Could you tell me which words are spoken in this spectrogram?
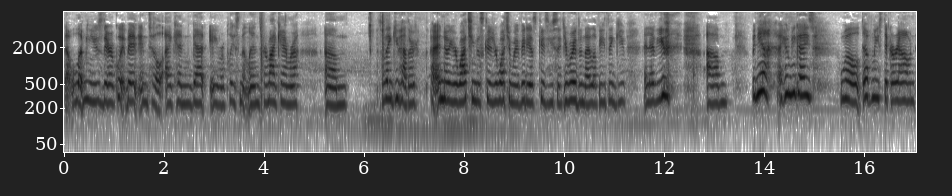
that will let me use their equipment until I can get a replacement lens for my camera. Um, so thank you, Heather. I know you're watching this because you're watching my videos because you said you would and I love you. Thank you. I love you. um, but yeah, I hope you guys will definitely stick around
